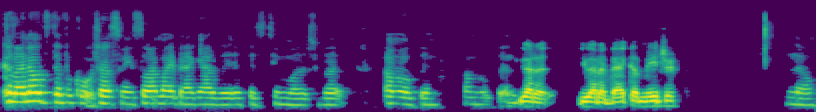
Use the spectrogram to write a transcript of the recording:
because I know it's difficult. Trust me. So I might back out of it if it's too much. But I'm open. I'm open. You got a you got a backup major? No.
